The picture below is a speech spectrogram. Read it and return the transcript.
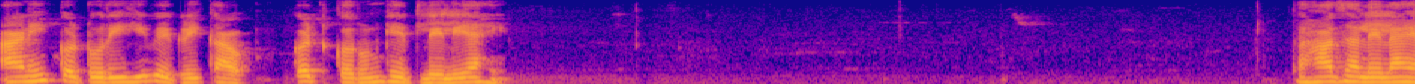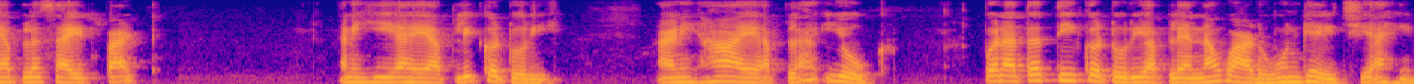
आणि कटोरी ही वेगळी का कट करून घेतलेली आहे. तर हा झालेला आहे आपला साईड पार्ट आणि ही आहे आपली कटोरी. आणि हा आहे आपला योग. पण आता ती कटोरी आपल्याला वाढवून घ्यायची आहे.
